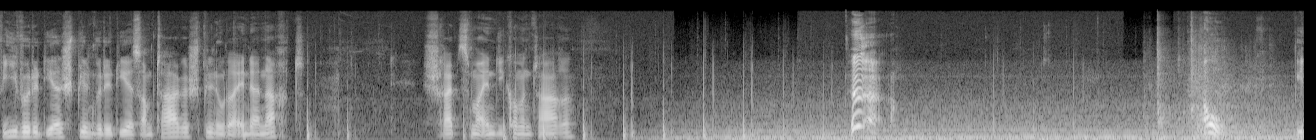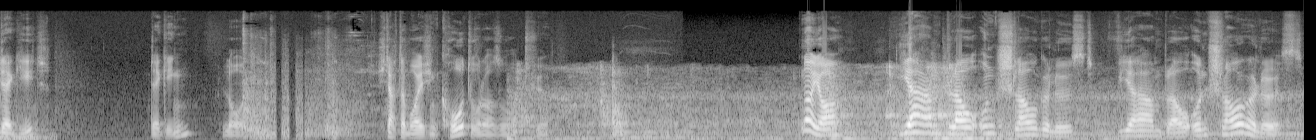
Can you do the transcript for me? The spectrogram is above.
wie würdet ihr es spielen? Würdet ihr es am Tage spielen oder in der Nacht? Schreibt es mal in die Kommentare. Oh, wie der geht? Der ging? Lol. Ich dachte, da brauche ich einen Code oder so für. Naja, wir haben blau und schlau gelöst. Wir haben blau und schlau gelöst.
